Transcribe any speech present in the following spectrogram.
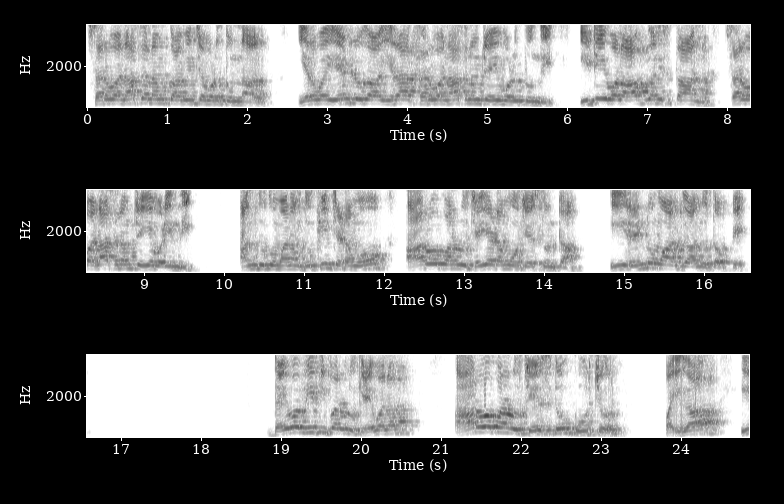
సర్వనాశనం కావించబడుతున్నారు. ఇరవై ఏండ్లుగా ఇరాక్ సర్వనాశనం చేయబడుతుంది. ఇటీవల ఆఫ్ఘనిస్తాన్ సర్వనాశనం చేయబడింది. అందుకు మనం దుఃఖించటమో ఆరోపణలు చేయడమో చేస్తుంటాం. ఈ రెండు మార్గాలు తప్పే. దైవభీతి పరులు కేవలం ఆరోపణలు చేస్తూ కూర్చోరు. పైగా ఈ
